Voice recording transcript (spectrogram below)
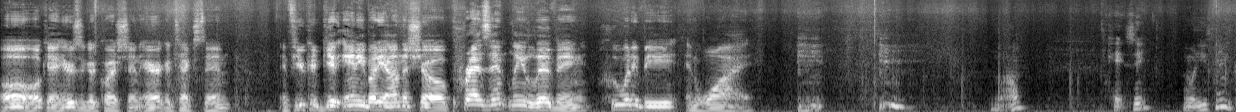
Oh, okay. Here's a good question. Erica texts in. If you could get anybody on the show presently living, who would it be and why? Well, Casey, what do you think?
